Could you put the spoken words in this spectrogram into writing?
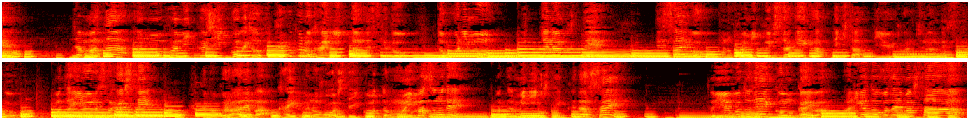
い。じゃあまたあのファミくじ今回ちょっと福袋買いに行ったんですけどどこにも売ってなくてで最後このファミくじだけ買ってきたっていう感じなんですけどまたいろいろ探して福袋あれば開封の方をしていこうと思いますのでまた見に来てください。いうことで今回はありがとうございました。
